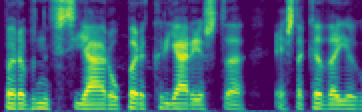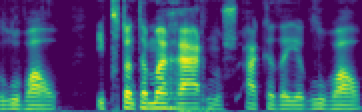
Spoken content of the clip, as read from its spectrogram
para beneficiar ou para criar esta, esta cadeia global e, portanto, amarrar-nos à cadeia global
